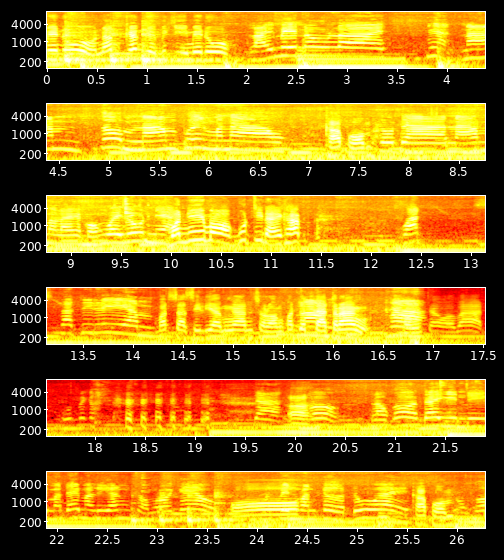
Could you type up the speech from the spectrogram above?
เมนู น้ำเครื่องดื่มมีกี่เมนู หลายเมนูเลย เนี่ยน้ำส้มน้ำผึ้งมะนาวครับผม โซดาน้ำอะไรของวัยรุ่นเนี่ย วันนี้มาออกวุฒิที่ไหนครับ วัดสติเลียม วัดสัตสีเหลียมงานฉลองพัดยศตาตรังค่ะ ของเจ้าอาวาส พูดไปก่อนจ้าอ่า ก็เราก็ได้ยินดีมาได้มาเลี้ยง 200 แก้ว อ๋อเป็นวันเกิดด้วยครับผม หลวงพ่อ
